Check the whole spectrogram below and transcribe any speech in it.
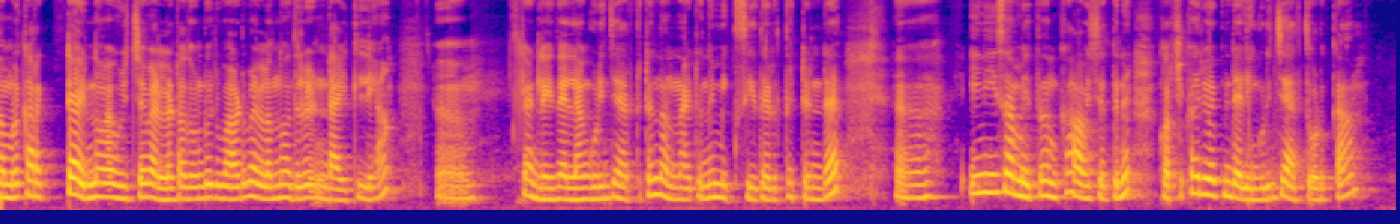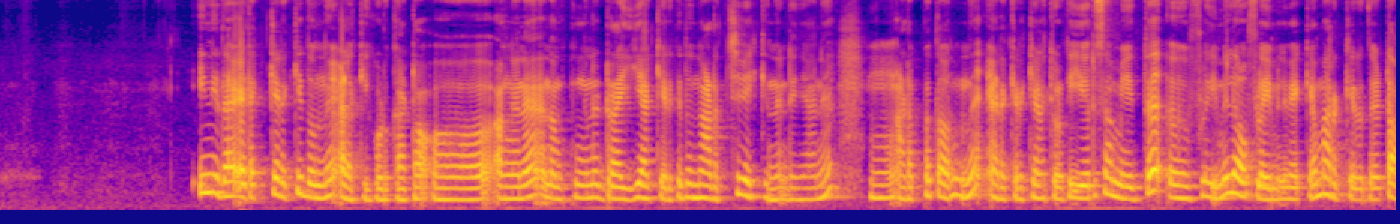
നമ്മൾ കറക്റ്റായിരുന്നു ഒഴിച്ച വെള്ളം കേട്ടോ അതുകൊണ്ട് ഒരുപാട് വെള്ളമൊന്നും അതിൽ ഉണ്ടായിട്ടില്ല. കണ്ടില്ലേ ഇതെല്ലാം കൂടി ചേർത്തിട്ട് നന്നായിട്ടൊന്ന് മിക്സ് ചെയ്തെടുത്തിട്ടുണ്ട്. ഇനി ഈ സമയത്ത് നമുക്ക് ആവശ്യത്തിന് കുറച്ച് കരുവേപ്പിന്റെ ഇലയും കൂടി ചേർത്ത് കൊടുക്കാം. ഇനി ഇതാ ഇടയ്ക്കിടയ്ക്ക് ഇതൊന്ന് ഇളക്കി കൊടുക്കാം കേട്ടോ. അങ്ങനെ നമുക്കിങ്ങനെ ഡ്രൈ ആക്കി എടുക്കുക ഇതൊന്ന് അടച്ച് വെക്കുന്നുണ്ട് ഞാൻ അടപ്പ് തുറന്ന് ഇടയ്ക്കിടയ്ക്ക് ഇളക്കി കൊടുക്കുക ഈ ഒരു സമയത്ത് ഫ്ലെയിം ലോ ഫ്ലെയിമിൽ വെക്കാൻ മറക്കരുത് കേട്ടോ.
